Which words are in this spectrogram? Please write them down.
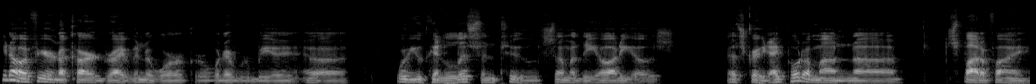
you know, if you're in a car driving to work or whatever, be uh, where you can listen to some of the audios, that's great. I put them on uh, Spotify,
